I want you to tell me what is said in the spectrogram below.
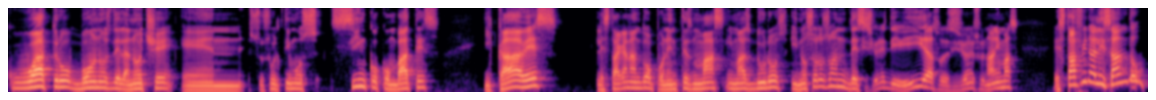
cuatro bonos de la noche en sus últimos cinco combates y cada vez le está ganando oponentes más y más duros y no solo son decisiones divididas o decisiones unánimas, está finalizando.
